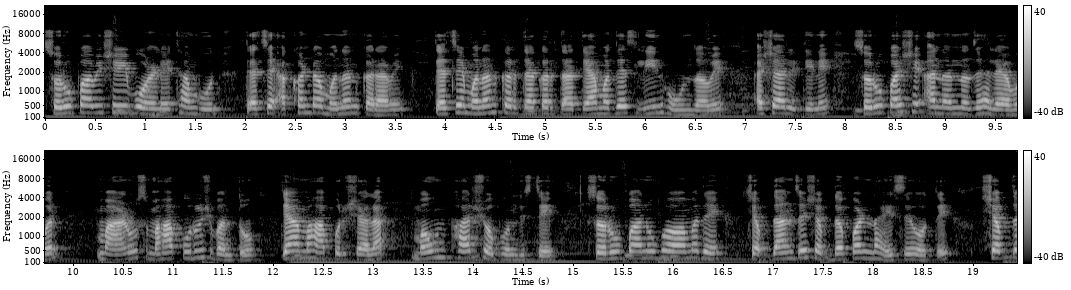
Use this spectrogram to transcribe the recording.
स्वरूपाविषयी बोलणे थांबवून त्याचे अखंड मनन करावे. त्याचे मनन करता करता त्यामध्येच लीन होऊन जावे अशा रीतीने स्वरूपाशी आनंद झाल्यावर माणूस महापुरुष बनतो. त्या महापुरुषाला मौन फार शोभून दिसते. स्वरूपानुभवामध्ये शब्दांचे शब्द पण नाहीसे होते. शब्द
